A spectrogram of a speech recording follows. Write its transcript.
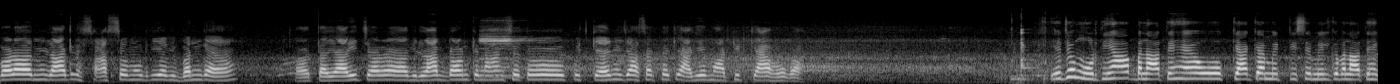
बड़ा मिला के सात सौ मूर्ति अभी बन गया है और तैयारी चल रहा है। अभी लॉकडाउन के नाम से तो कुछ कह नहीं जा सकता कि आगे मार्केट क्या होगा। ये जो मूर्तियाँ आप बनाते हैं वो क्या क्या मिट्टी से मिल के बनाते हैं?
